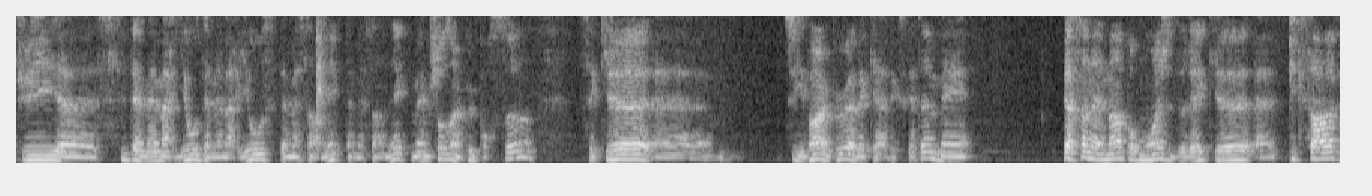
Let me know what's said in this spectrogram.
Puis, euh, si t'aimais Mario, t'aimais Mario. Si t'aimais Sonic, t'aimais Sonic. Même chose un peu pour ça. C'est que euh, tu y vas un peu avec, avec ce que t'aimes, mais personnellement, pour moi, je dirais que euh, Pixar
